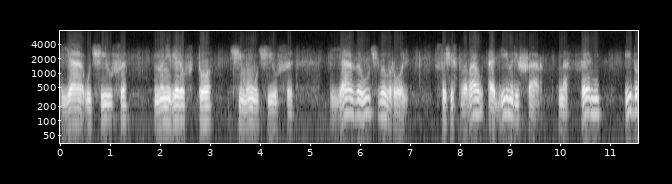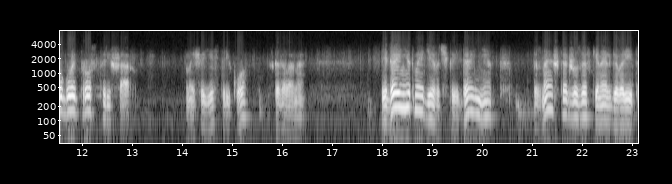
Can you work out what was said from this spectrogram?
Я учился, но не верил в то, чему учился. Я заучивал роль. Существовал один Ришар на сцене и другой просто Ришар. Но еще есть Рико, сказала она. И да и нет, моя девочка, и да и нет. Знаешь, как Жозеф Кеннель говорит,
